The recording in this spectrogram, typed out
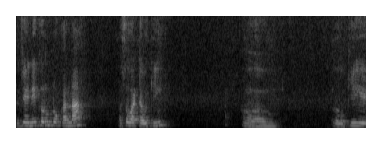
तर जेणेकरून लोकांना असं वाटावं की की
